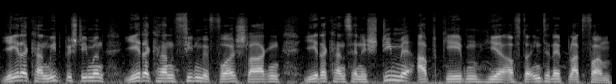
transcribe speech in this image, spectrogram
jeder kann mitbestimmen, jeder kann Filme vorschlagen, jeder kann seine Stimme abgeben hier auf der Internetplattform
